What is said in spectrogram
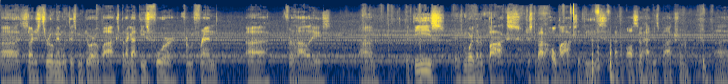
Uh, so I just threw them in with this Maduro box. But I got these four from a friend uh, for the holidays. Um, but these, there's more than a box, just about a whole box of these. I've also had this box from uh,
